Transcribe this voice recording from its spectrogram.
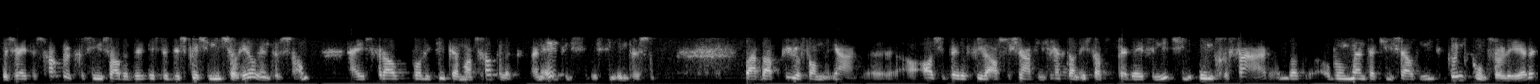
Dus wetenschappelijk gezien zal de, is de discussie niet zo heel interessant. Hij is vooral politiek en maatschappelijk en ethisch is die interessant. Maar puur van, ja, eh, als je pedofiele associaties hebt, dan is dat per definitie een gevaar. Omdat op het moment dat je jezelf niet kunt controleren,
